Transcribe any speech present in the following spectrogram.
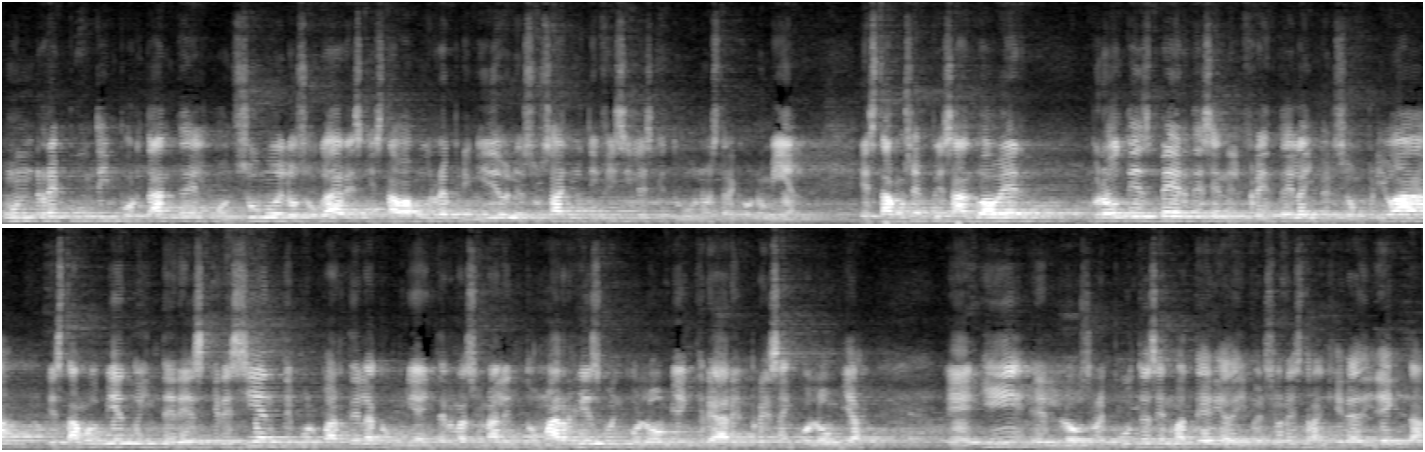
un repunte importante del consumo de los hogares que estaba muy reprimido en esos años difíciles que tuvo nuestra economía. Estamos empezando a ver brotes verdes en el frente de la inversión privada, estamos viendo interés creciente por parte de la comunidad internacional en tomar riesgo en Colombia, en crear empresa en Colombia eh, y eh, los repuntes en materia de inversión extranjera directa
